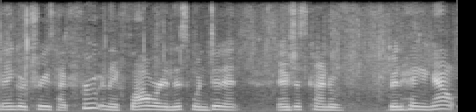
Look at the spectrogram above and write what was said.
mango trees had fruit and they flowered and this one didn't. And it's just kind of been hanging out.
